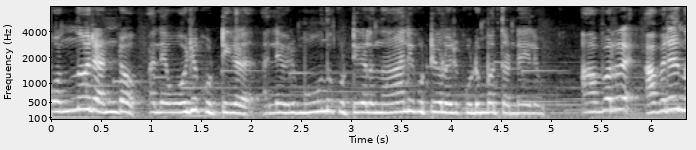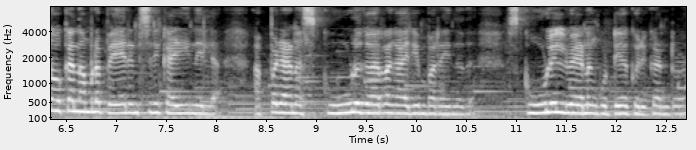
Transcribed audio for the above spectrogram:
ഒന്നോ രണ്ടോ അല്ലെ ഒരു കുട്ടികൾ അല്ലെ ഒരു മൂന്ന് കുട്ടികൾ നാല് കുട്ടികൾ ഒരു കുടുംബത്തുണ്ടെങ്കിലും അവർ അവരെ നോക്കാൻ നമ്മുടെ പേരൻസിന് കഴിയുന്നില്ല. അപ്പോഴാണ് സ്കൂളുകാരുടെ കാര്യം പറയുന്നത്. സ്കൂളിൽ വേണം കുട്ടികൾക്കൊരു കൺട്രോൾ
